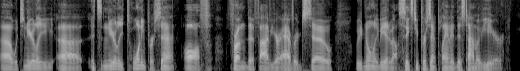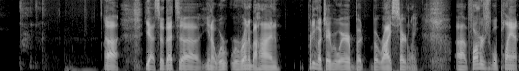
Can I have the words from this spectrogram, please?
uh, which nearly uh, it's nearly twenty percent off from the five year average. So we'd normally be at about sixty percent planted this time of year. Uh, yeah, so that's uh, you know we're we're running behind pretty much everywhere, but but rice certainly. Uh, farmers will plant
